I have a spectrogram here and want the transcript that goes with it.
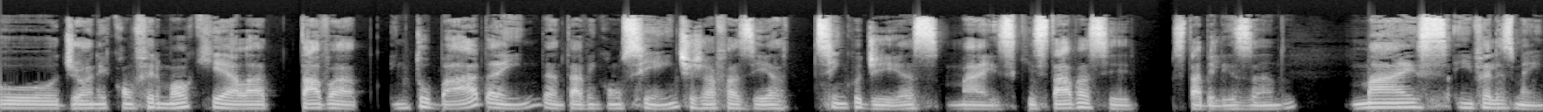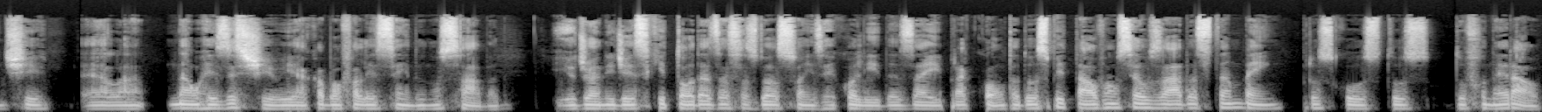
o Johnny confirmou que ela estava entubada ainda, estava inconsciente, já fazia cinco dias, mas que estava se estabilizando. Mas, infelizmente, ela não resistiu e acabou falecendo no sábado. E o Johnny disse que todas essas doações recolhidas aí para conta do hospital vão ser usadas também para os custos do funeral.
